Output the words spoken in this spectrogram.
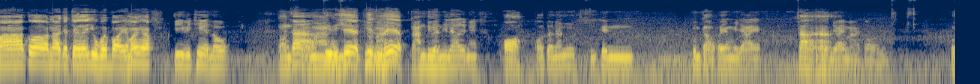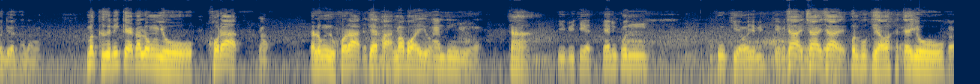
มาก็น่าจะเจออยู่บ่อยๆมั้งครับ พี่พิเชษเราตอนอ่าประมาณพี่วิเชษฐ์พี่สุเทพสามเดือนที่แล้วใช่ไหมอ๋อเพราะตอนนั้นเป็นคนเก่าเขายังไม่ย้ายอ่าผฮะมย้ายมาตอนต้นเดือนธันวาเมื่อคืนนี้แกก็ลงอยู่โคราชครับ แกลงอยู่โคราชแกผ่านมาบ่อยอยู่ตามดูอยู่ครับอ่า พี่พิเชษแกเป็นคน ภูเขียวใช่ไหมแกไม่ได้ใช่ใช่ใช่คนภูเขียวแกอยู่ก็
